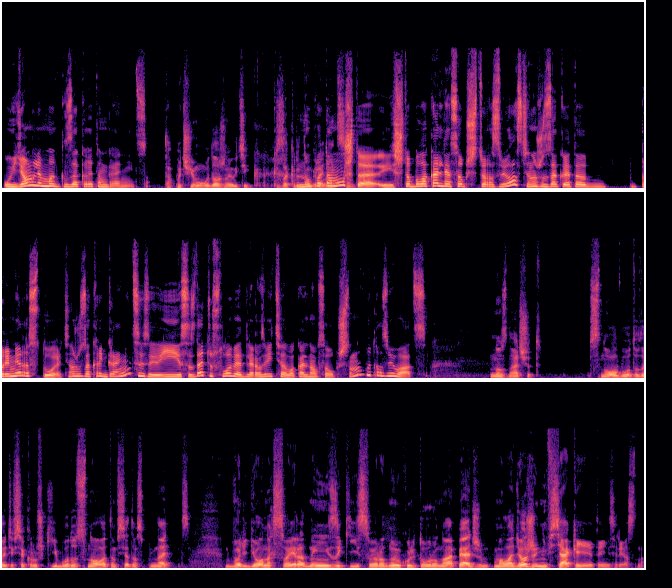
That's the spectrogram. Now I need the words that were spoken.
Уйдем ли мы к закрытым границам? Да почему мы должны уйти к, закрытым Ну, потому границам? что, и чтобы локальное сообщество развивалось, тебе нужно это пример истории. Тебе нужно закрыть границы и создать условия для развития локального сообщества. Оно будет развиваться. Ну, значит, снова будут вот эти все кружки, будут снова там все там вспоминать в регионах свои родные языки, свою родную культуру. Но опять же, молодежи не всякое это интересно.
